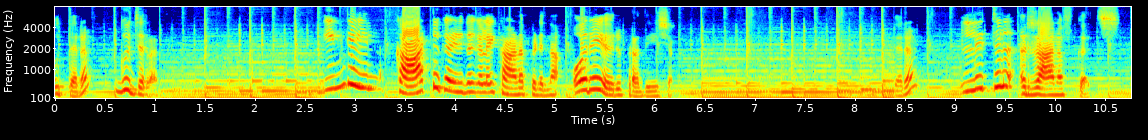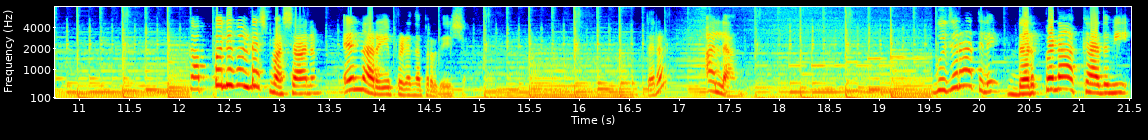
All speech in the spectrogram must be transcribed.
ഉത്തരം ഗുജറാത്ത്. ഇന്ത്യയിൽ കാട്ടുകഴുതകളെ കാണപ്പെടുന്ന ഒരേ ഒരു പ്രദേശം. ഉത്തരം ലിറ്റിൽ റാൻ ഓഫ് കച്ച് കപ്പലുകളുടെ ശ്മശാനം എന്നറിയപ്പെടുന്ന പ്രദേശം. ഉത്തരം അലാങ്. ഗുജറാത്തിലെ Darpana academy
